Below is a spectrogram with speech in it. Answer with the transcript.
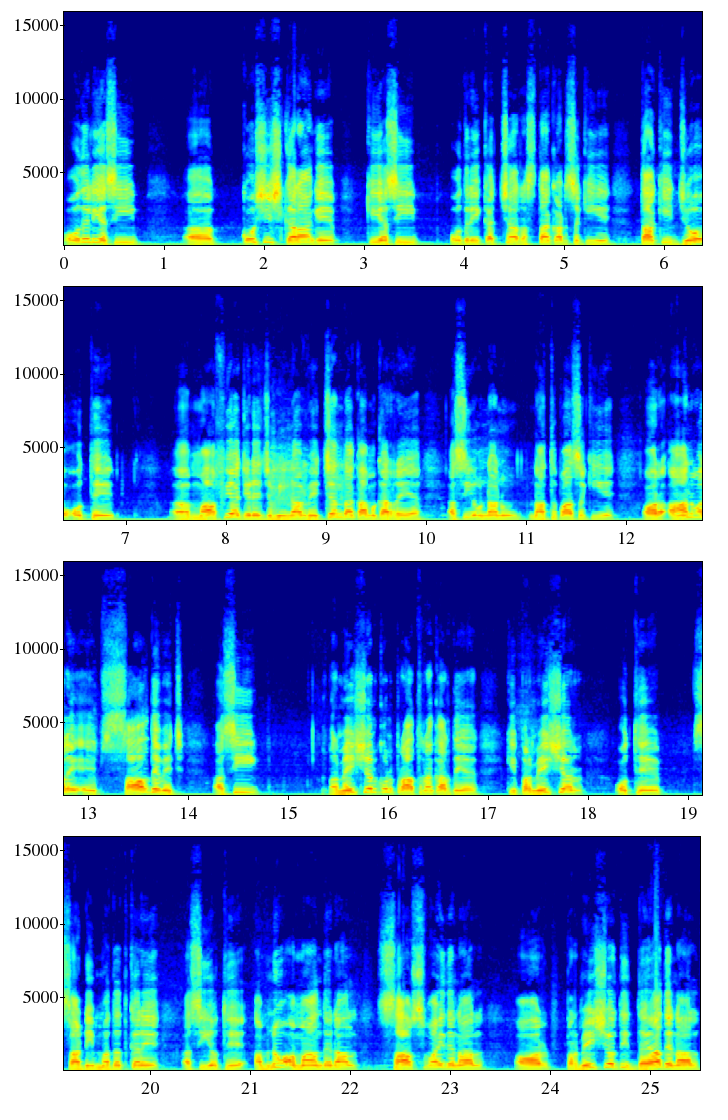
ਉਹਦੇ ਲਈ ਅਸੀਂ ਕੋਸ਼ਿਸ਼ ਕਰਾਂਗੇ ਕਿ ਅਸੀਂ ਉਹਦੇ ਲਈ ਇੱਕ ਅੱਛਾ ਰਸਤਾ ਕੱਢ ਸਕੀਏ ਤਾਂ ਕਿ ਜੋ ਉੱਥੇ ਮਾਫੀਆ ਜਿਹੜੇ ਜ਼ਮੀਨਾਂ ਵੇਚਣ ਦਾ ਕੰਮ ਕਰ ਰਹੇ ਆ ਅਸੀਂ ਉਹਨਾਂ ਨੂੰ ਨੱਥ ਪਾ ਸਕੀਏ ਔਰ ਆਉਣ ਵਾਲੇ ਇਸ ਸਾਲ ਦੇ ਵਿੱਚ ਅਸੀਂ ਪਰਮੇਸ਼ਰ ਕੋਲ ਪ੍ਰਾਰਥਨਾ ਕਰਦੇ ਹਾਂ ਕਿ ਪਰਮੇਸ਼ਰ ਉੱਥੇ ਸਾਡੀ ਮਦਦ ਕਰੇ, ਅਸੀਂ ਉੱਥੇ ਅਮਨੋ ਅਮਾਨ ਦੇ ਨਾਲ, ਸਾਫ਼ ਸਫ਼ਾਈ ਦੇ ਨਾਲ ਔਰ ਪਰਮੇਸ਼ਰ ਦੀ ਦਇਆ ਦੇ ਨਾਲ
